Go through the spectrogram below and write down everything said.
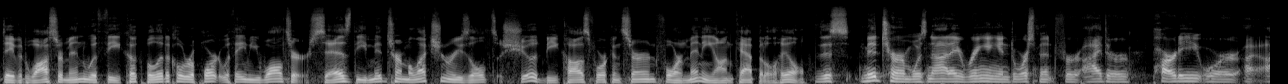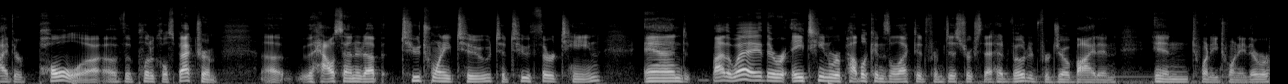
David Wasserman with the Cook Political Report with Amy Walter says the midterm election results should be cause for concern for many on Capitol Hill. This midterm was not a ringing endorsement for either party or either pole uh, of the political spectrum. Uh, the House ended up 222 to 213. And by the way, there were 18 Republicans elected from districts that had voted for Joe Biden in 2020. There were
